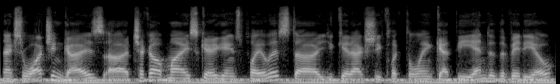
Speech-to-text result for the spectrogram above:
thanks for watching, guys. Uh, check out my Scary Games playlist. Uh, you could actually click the link at the end of the video.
